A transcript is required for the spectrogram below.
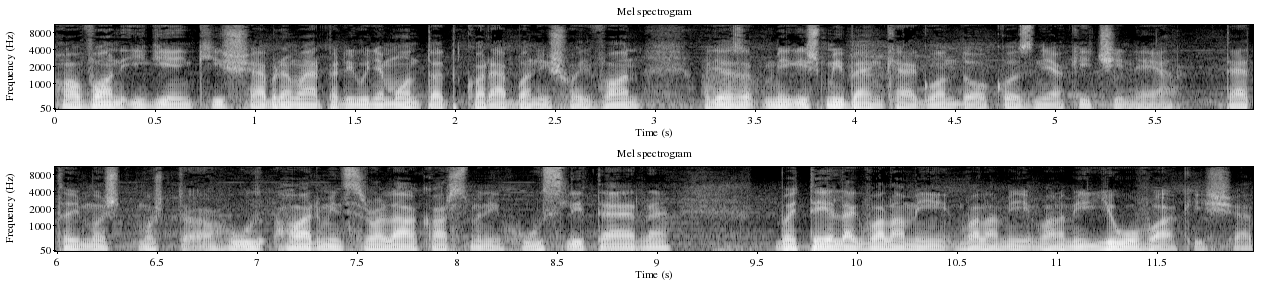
ha van igény kisebbre, már pedig ugye mondtad korábban is, hogy van, hogy az mégis miben kell gondolkozni a kicsinél. Tehát, hogy most, most a hú- 30-ról le akarsz menni 20 literre, vagy tényleg valami, valami, valami jóval kisebb.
